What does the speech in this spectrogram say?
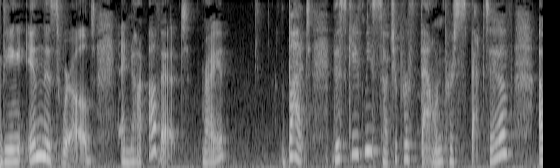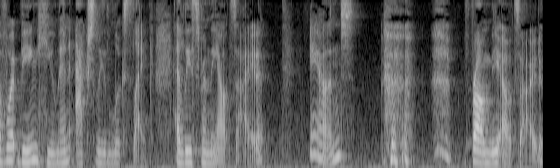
being in this world and not of it right? But this gave me such a profound perspective of what being human actually looks like, at least from the outside. And from the outside,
